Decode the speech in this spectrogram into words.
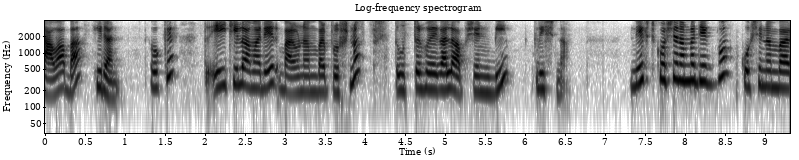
তাওয়া বা হিরান, ওকে? তো এই ছিল আমাদের বারো নম্বর প্রশ্ন। তো উত্তর হয়ে গেল option B Krishna. Next question আমরা দেখব question number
